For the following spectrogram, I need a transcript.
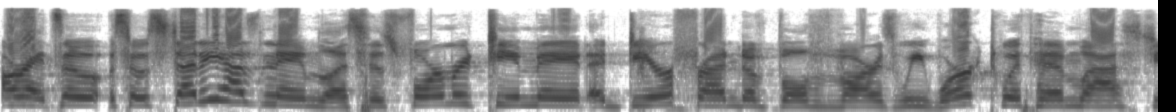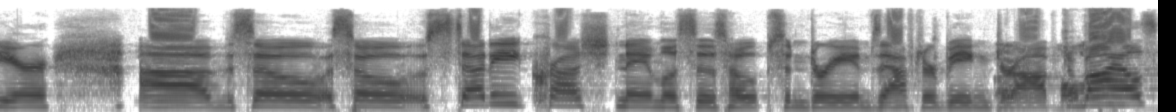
all right, so so Studyy has nameless his former teammate, a dear friend of both of ours. We worked with him last year. Um, so so Studyy crushed Nameless's hopes and dreams after being dropped. Miles,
